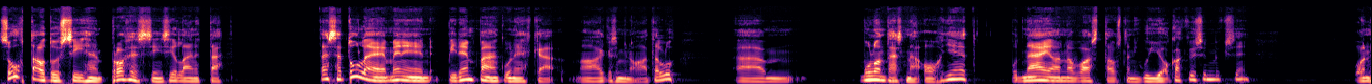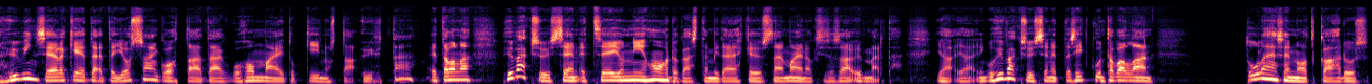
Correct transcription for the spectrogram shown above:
suhtautuisi siihen prosessiin sillä että tässä tulee meneen pidempään kuin ehkä mä aikaisemmin ajatellut. Ähm, mulla on tässä nämä ohjeet, mutta nämä ei anna vastausta niin kuin joka kysymykseen. On hyvin selkeää, että jossain kohtaa tämä koko homma ei tule kiinnostaa yhtään. Että tavallaan hyväksyisi sen, että se ei ole niin hohdokasta, mitä ehkä jossain mainoksissa saa ymmärtää. Ja, ja niin kuin hyväksyisi sen, että sitten kun tavallaan tulee se notkahdus,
